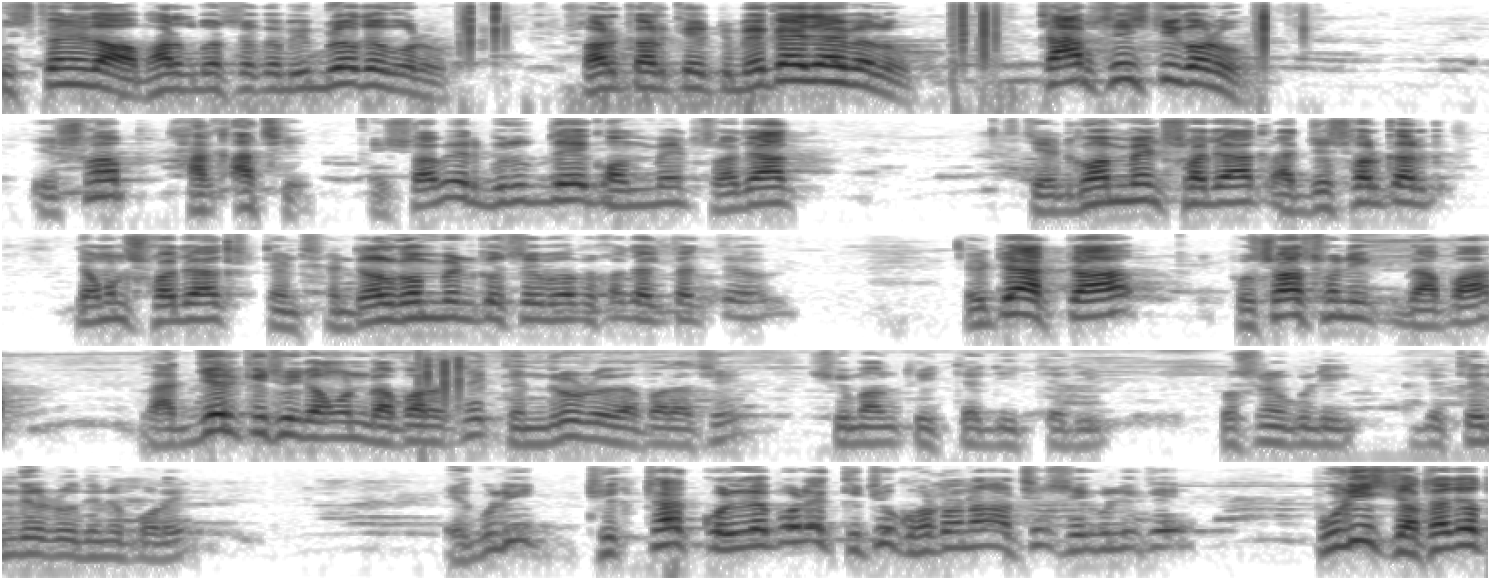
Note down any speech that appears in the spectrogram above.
উস্কানি দাও, ভারতবর্ষকে বিব্রত করো, সরকারকে একটু বেকায়দায় ফেলো, চাপ সৃষ্টি করো। এসব থাক আছে। এসবের বিরুদ্ধে গভর্নমেন্ট সজাগ স্টেট গভর্নমেন্ট সজাগ, রাজ্য সরকার যেমন সজাগ, সেন্ট্রাল গভর্নমেন্টকে সেভাবে সজাগ থাকতে হবে। এটা একটা প্রশাসনিক ব্যাপার। রাজ্যের কিছু যেমন ব্যাপার আছে, কেন্দ্রেরও ব্যাপার আছে, সীমান্ত ইত্যাদি ইত্যাদি প্রশ্নগুলি যে কেন্দ্রের অধীনে পড়ে, এগুলি ঠিকঠাক করলে পরে কিছু ঘটনা আছে সেগুলিকে পুলিশ যথাযথ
